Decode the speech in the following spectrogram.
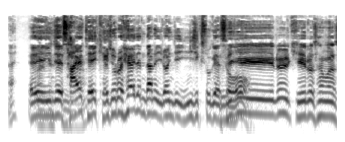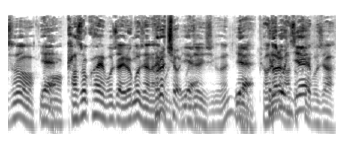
예? 에, 이제 사회 대개조를 해야 된다는 이런 이제 인식 속에서 위기를 기회로 삼아서 예. 어, 가속화해 보자 이런 거잖아요. 그렇죠. 예. 문제 의식은. 예. 변화를 이제 가속화해 보자.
